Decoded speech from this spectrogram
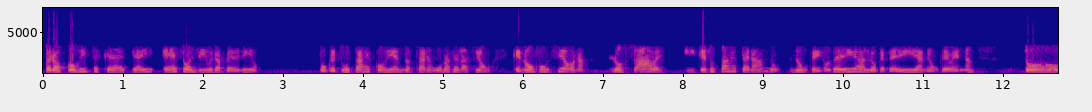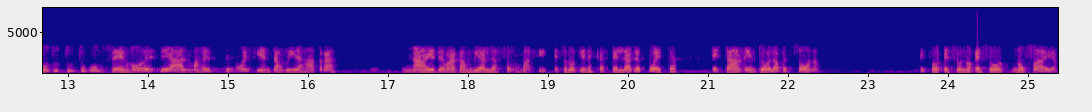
pero escogiste quedarte ahí. Eso es libre albedrío porque tú estás escogiendo estar en una relación que no funciona, lo sabes. ¿Y qué tú estás esperando? Ni aunque yo te diga lo que te diga, ni aunque vengan todo tu, tu, consejo de, almas de, de 900 vidas atrás, nadie te va a cambiar la forma. Eso lo tienes que hacer. La respuesta está dentro de la persona. Eso, eso no, eso no falla.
